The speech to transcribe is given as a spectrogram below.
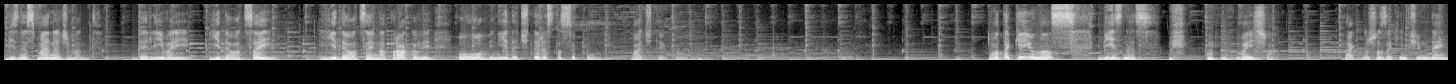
бізнес-менеджмент, делівері, їде оцей, їде оцей на тракові. Ого, він їде 400 секунд. Бачите, як довго. Отакий у нас бізнес вийшов. Так, ну що, закінчуємо день.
